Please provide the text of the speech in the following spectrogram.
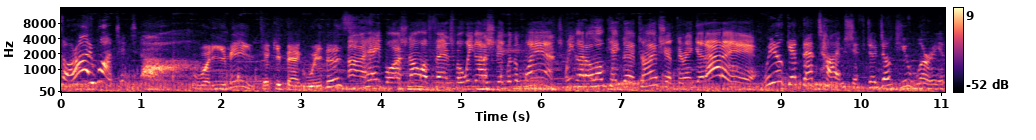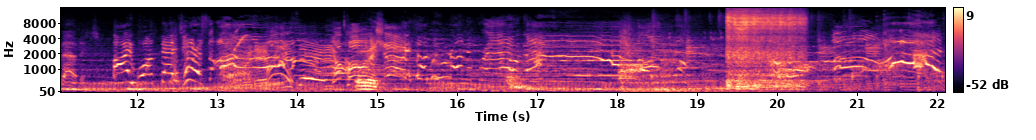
Real pterosaur! I want it! What do you mean? Take it back with us? Uh, hey, boss, no offense, but we gotta stick with the plans. We gotta locate that time shifter and get out of here. We'll get that time shifter, don't you worry about it. I want that pterosaur! Whatever you say. You're calling Oi. the I thought we were on the ground! Ah! Ah!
